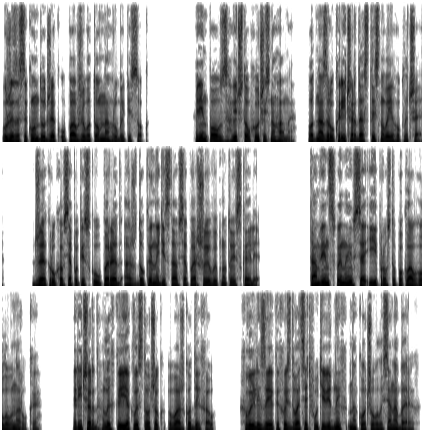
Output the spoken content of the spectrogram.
Уже за секунду Джек упав животом на грубий пісок. Він повз, відштовхуючись ногами. Одна з рук Річарда стиснула його плече. Джек рухався по піску вперед, аж доки не дістався першої випнутої скелі. Там він спинився і просто поклав голову на руки. Річард, легкий як листочок, важко дихав, хвилі за якихось 20 футів від них накочувалися на берег.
